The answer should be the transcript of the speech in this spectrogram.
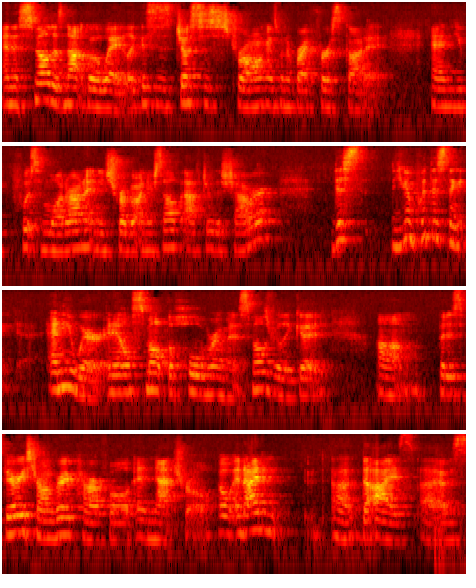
and the smell does not go away. Like this is just as strong as whenever I first got it. And you put some water on it and you scrub it on yourself after the shower. This, you can put this thing anywhere and it'll smell up the whole room and it smells really good. Um, but it's very strong, very powerful and natural. Oh, and I didn't, uh, the eyes, uh, I was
